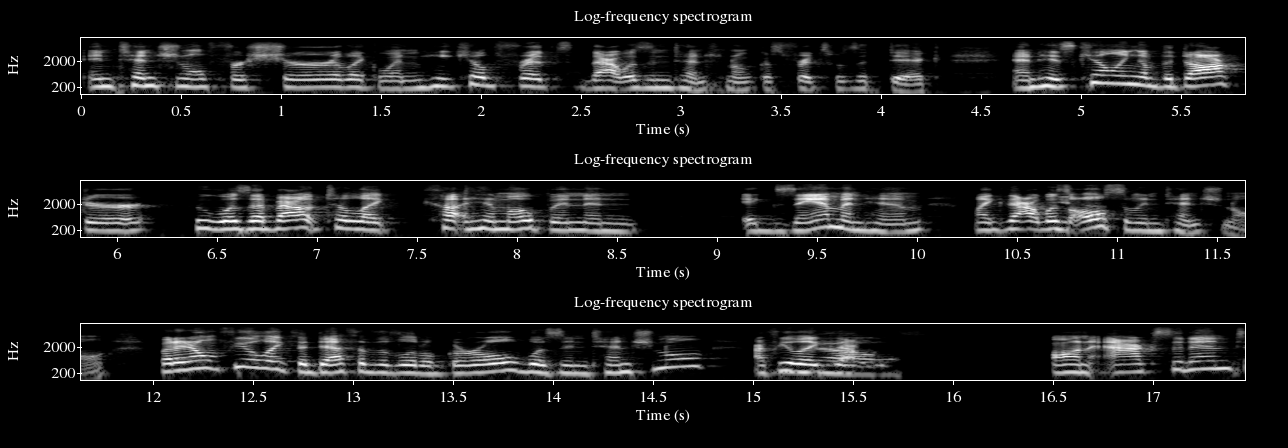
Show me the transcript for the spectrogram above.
intentional for sure. Like when he killed Fritz, that was intentional because Fritz was a dick. And his killing of the doctor, who was about to like cut him open and examine him, like that was Yeah. also intentional. But I don't feel like the death of the little girl was intentional. I feel like that was on accident.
